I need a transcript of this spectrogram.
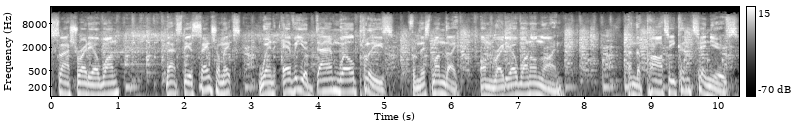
slash Radio 1. That's the Essential Mix whenever you damn well please from this Monday on Radio 1 Online. And the party continues.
